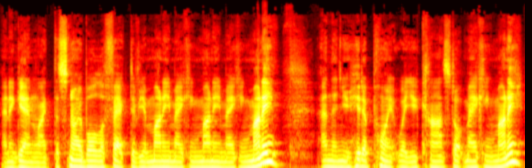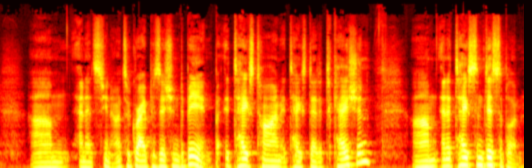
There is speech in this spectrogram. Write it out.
And again, like the snowball effect of your money making money, making money, and then you hit a point where you can't stop making money. Um, and it's you know it's a great position to be in, but it takes time, it takes dedication, um, and it takes some discipline.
